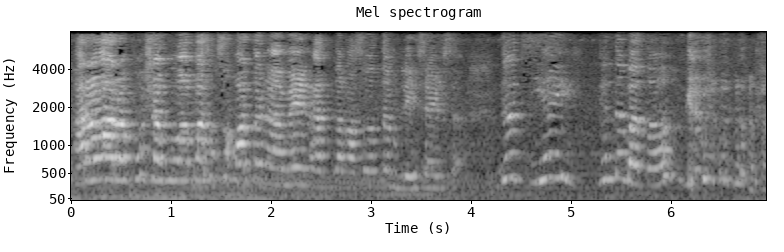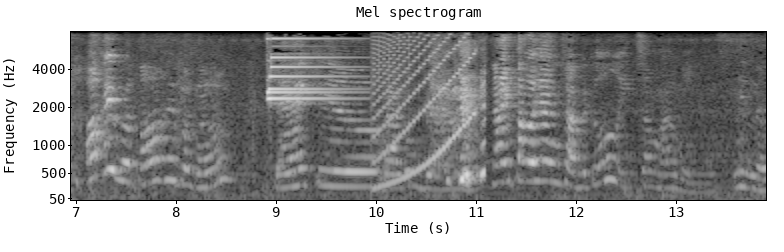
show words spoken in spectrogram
Araw-araw po siya bumapasok sa kwarto namin at nakasuot ng blazer. Sa- Dudes, yay! Ganda ba to? okay ba to? Okay ba to? Thank you. Nakita ko yan, sabi ko, oh, it's a. You know.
